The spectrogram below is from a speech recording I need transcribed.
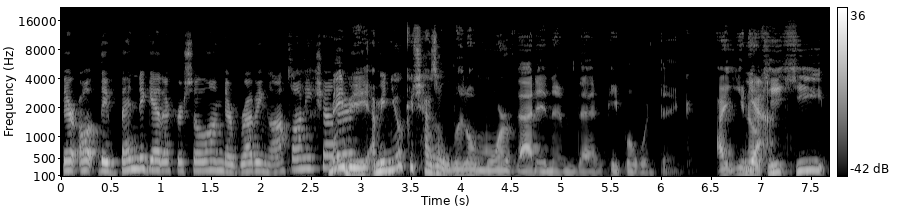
they're all they've been together for so long they're rubbing off on each other Maybe. I mean, Jokic has a little more of that in him than people would think. I, you know, Yeah. he he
